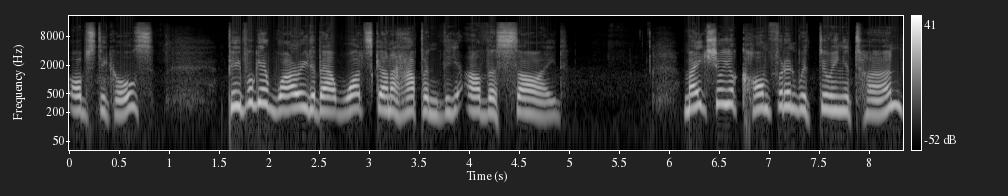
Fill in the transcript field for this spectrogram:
obstacles, people get worried about what's going to happen the other side. Make sure you're confident with doing a turn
